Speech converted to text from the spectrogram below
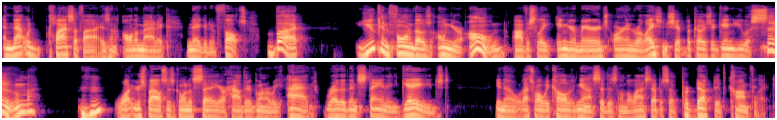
and that would classify as an automatic negative thoughts. But you can form those on your own, obviously, in your marriage or in relationship, because again, you assume hmm what your spouse is going to say or how they're going to react rather than staying engaged. You know, that's why we call it again. I said this on the last episode productive conflict.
